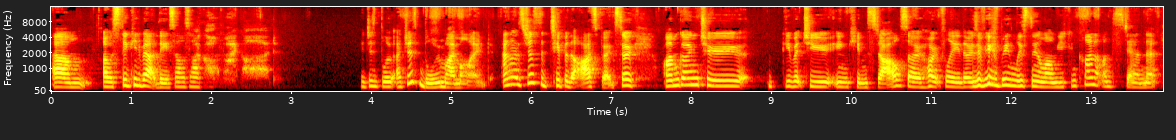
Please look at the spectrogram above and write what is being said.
um, I was thinking about this, I was like, oh my god, it just blew. I just blew my mind, and it's just the tip of the iceberg. So I'm going to give it to you in Kim style. So hopefully, those of you who've been listening along, you can kind of understand that.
